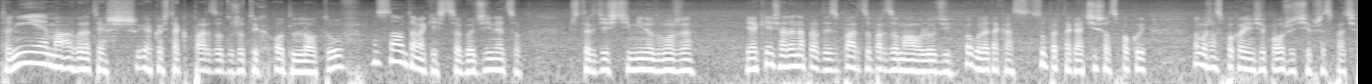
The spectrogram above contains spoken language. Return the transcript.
to nie ma akurat jakoś tak bardzo dużo tych odlotów. No są tam jakieś co godzinę, co 40 minut może jakieś, ale naprawdę jest bardzo, bardzo mało ludzi. W ogóle taka super taka cisza, spokój. No można spokojnie się położyć, się przespać.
